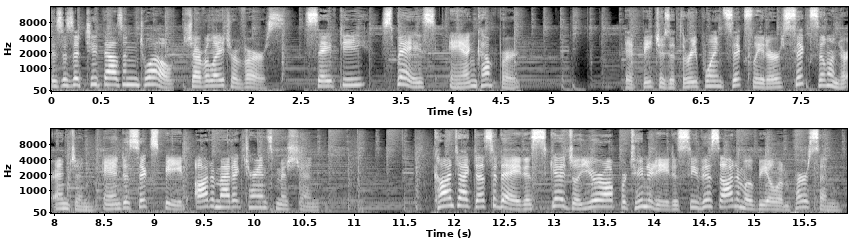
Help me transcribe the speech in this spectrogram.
This is a 2012 Chevrolet Traverse. Safety, space, and comfort. It features a 3.6-liter six-cylinder engine and a six-speed automatic transmission. Contact us today to schedule your opportunity to see this automobile in person.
